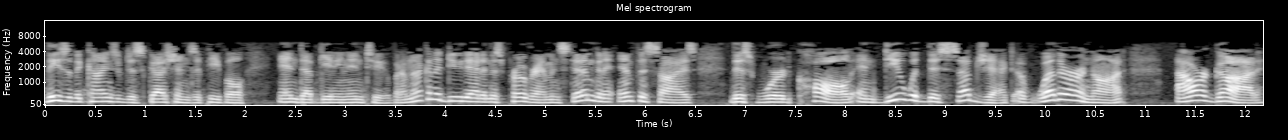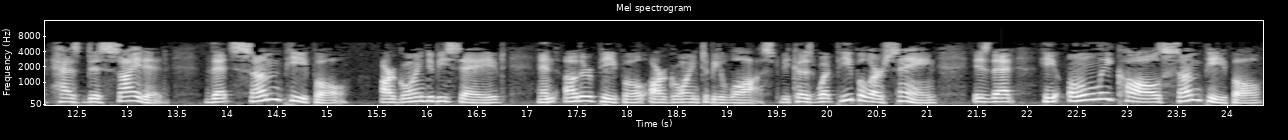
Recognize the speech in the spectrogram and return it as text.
These are the kinds of discussions that people end up getting into. But I'm not going to do that in this program. Instead, I'm going to emphasize this word called and deal with this subject of whether or not our God has decided that some people are going to be saved and other people are going to be lost. Because what people are saying is that He only calls some people,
